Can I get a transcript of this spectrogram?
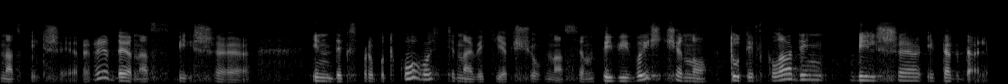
в нас більше РР, де в нас більше індекс прибутковості, навіть якщо в нас NPV вищено, тут і вкладень більше і так далі.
